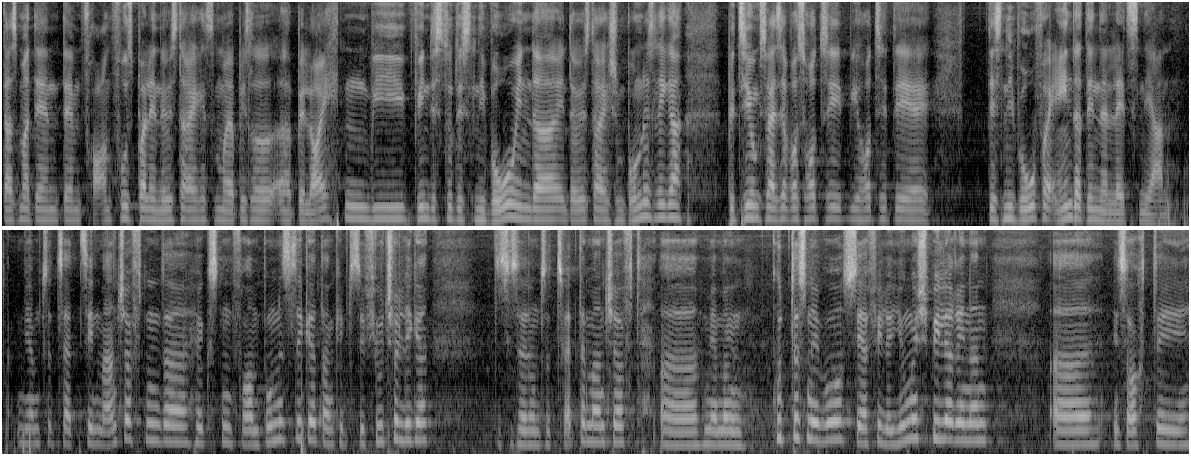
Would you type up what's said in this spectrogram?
dass wir den, den Frauenfußball in Österreich jetzt mal ein bisschen äh, beleuchten. Wie findest du das Niveau in der, in der österreichischen Bundesliga? Beziehungsweise was hat sie, wie hat sich das Niveau verändert in den letzten Jahren? Wir haben zurzeit zehn Mannschaften der höchsten Frauen-Bundesliga, dann gibt es die Future Liga. Das ist halt unsere zweite Mannschaft. Äh, wir haben ein gutes Niveau, sehr viele junge Spielerinnen. Äh, ist auch die,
